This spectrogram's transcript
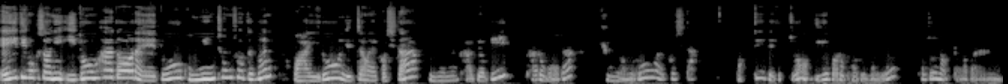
AD 곡선이 이동하더라도 국민 총소득은 Y로 일정할 것이다. 왜냐면 가격이 바로 뭐다? 균형으로 할 것이다. 어떻게 되겠죠? 이게 바로 뭐예요? 고전학파가 말하는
